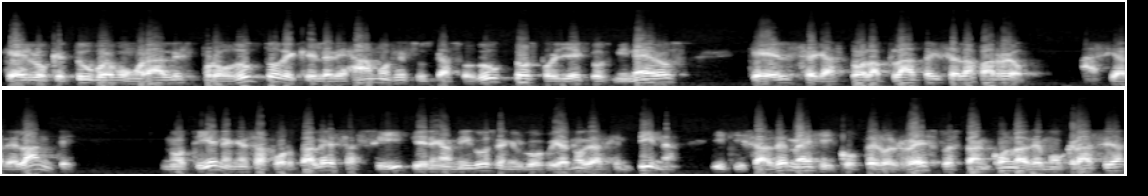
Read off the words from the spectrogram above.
que es lo que tuvo Evo Morales, producto de que le dejamos esos gasoductos, proyectos mineros, que él se gastó la plata y se la farreó. Hacia adelante. No tienen esa fortaleza. Sí, tienen amigos en el gobierno de Argentina y quizás de México, pero el resto están con la democracia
